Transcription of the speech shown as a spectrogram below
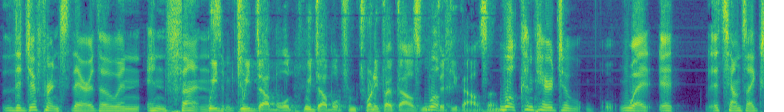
the difference there, though, in, in funds? We, we doubled. We doubled from twenty five thousand well, to fifty thousand. Well, compared to what it it sounds like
